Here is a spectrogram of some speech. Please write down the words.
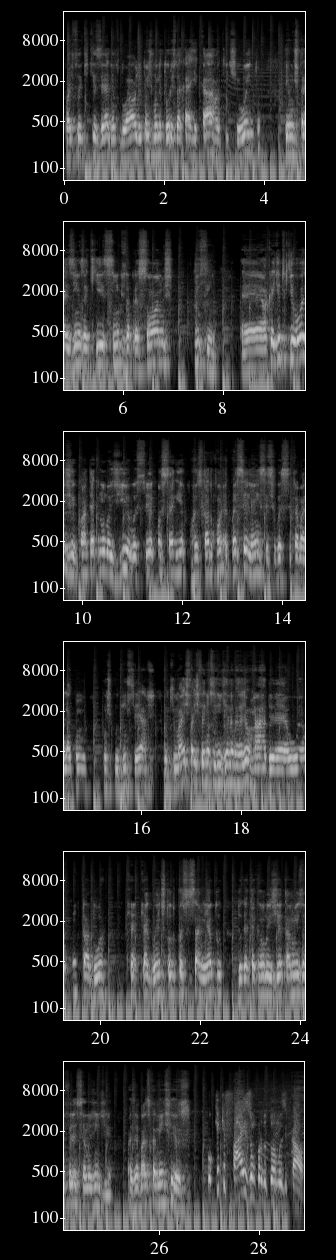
pode fazer o que quiser dentro do áudio. Tem os monitores da KR Carro, Kit 8, tem uns prezinhos aqui simples da Pressonos, enfim. É, acredito que hoje, com a tecnologia, você consegue um resultado com, com excelência se você trabalhar com, com os plugins certos. O que mais faz diferença hoje em dia, na verdade, é o hardware, é o, é o computador que, que, aguente todo o processamento do que a tecnologia está nos oferecendo hoje em dia. Mas é basicamente isso. O que, que faz um produtor musical?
